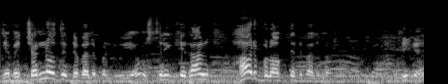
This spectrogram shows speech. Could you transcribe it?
ਜਿਵੇਂ ਚੰਨੋ ਤੇ ਡਿਵੈਲਪਮੈਂਟ ਹੋਈ ਹੈ, ਉਸ ਤਰੀਕੇ ਨਾਲ ਹਰ ਬਲਾਕ ਤੇ ਡਿਵੈਲਪਮੈਂਟ ਹੋਈ ਠੀਕ ਹੈ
